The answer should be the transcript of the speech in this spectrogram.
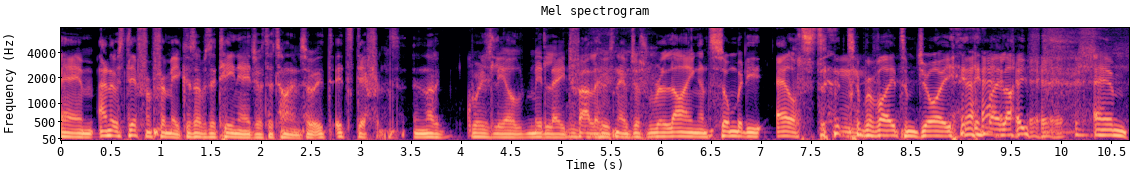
Um, and it was different for me because I was a teenager at the time, so it, it's different. I'm not a grizzly old middle aged fella who's now just relying on somebody else to, to mm. provide some joy in my life. Um,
